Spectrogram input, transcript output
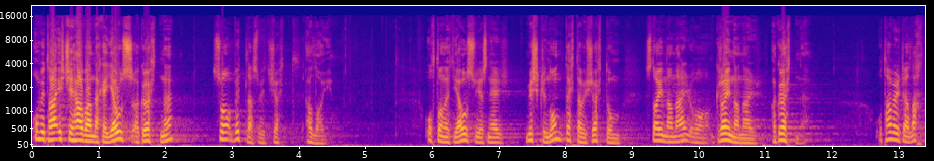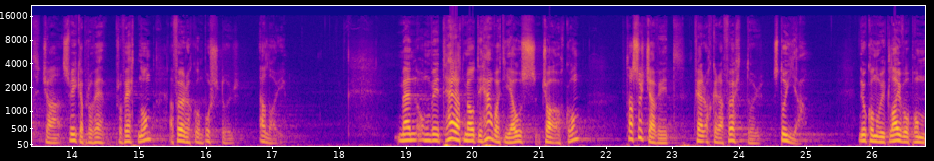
Om vi tar ikkje hava nekka jaus av grøktene, så vittlas vi kjøtt av løy. Åttan et jaus vi er snær myskrenon, detta vi kjøtt om støynene og grøynene av grøktene. Og ta verda lagt tja svika profeten av fyrir dere bostur av løy. Men om vi tar at møte hava et jaus til dere, ta sutja vi hver okkara føttur støya. Nå kommer vi klaiva opp om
